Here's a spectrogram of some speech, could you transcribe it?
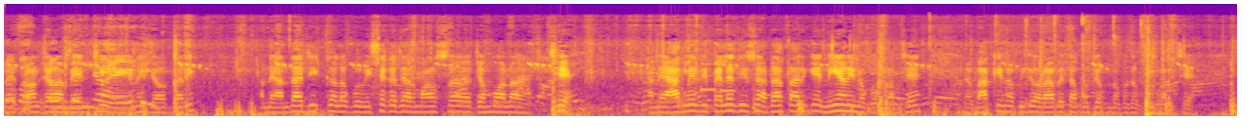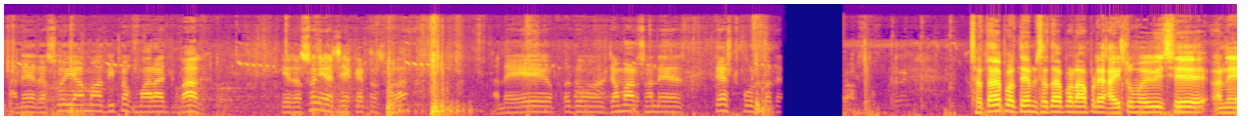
મેં ત્રણ જણા બેન છે એની જવાબદારી. અને અંદાજીક લગભગ વીસેક હજાર માણસ જમવાના છે. અને આગલે પહેલે દિવસે અઢાર તારીખે નિયાણીનો પ્રોગ્રામ છે. અને બાકીનો બીજો રાબેતા મુજબનો બધો પ્રોગ્રામ છે. અને રસોઈયામાં દીપક મહારાજ બાગ. એ રસોઈયા છે કેટરસવાળા અને એ બધું જમાડશો અને ટેસ્ટફુલ બધા. છતાં પણ તેમ છતાં પણ આપણે આઈટમો એવી છે અને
